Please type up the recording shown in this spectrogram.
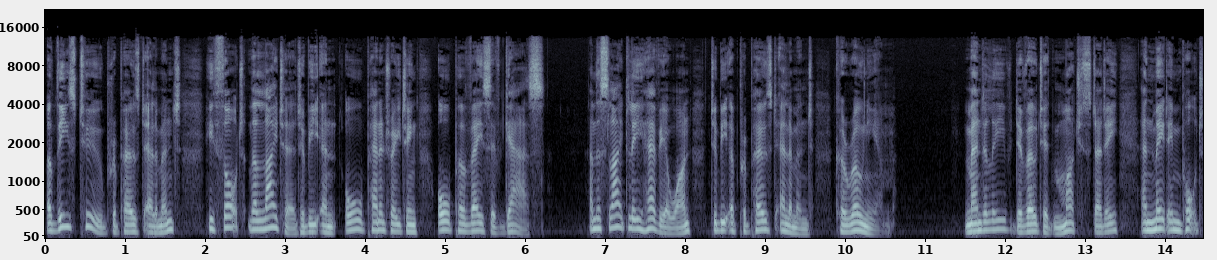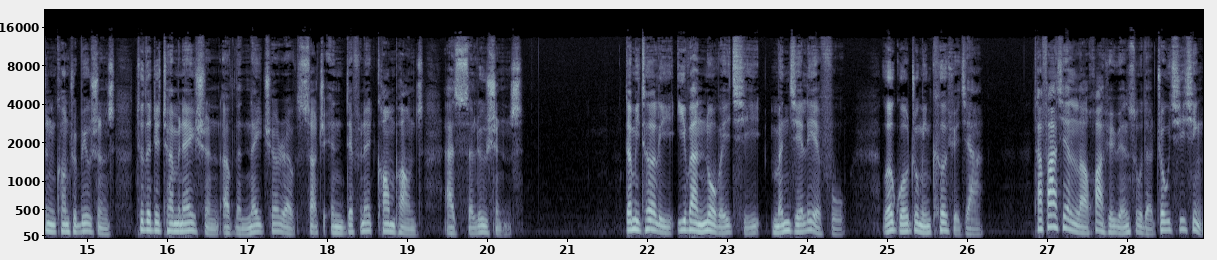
Of these two proposed elements, he thought the lighter to be an all penetrating, all pervasive gas, and the slightly heavier one to be a proposed element, coronium. Mendeleev devoted much study and made important contributions to the determination of the nature of such indefinite compounds as solutions. 德米特里·伊万诺维奇·门捷列夫，俄国着名科学家，他发现了化学元素的周期性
